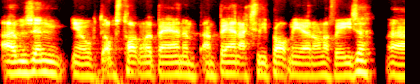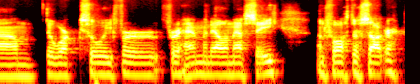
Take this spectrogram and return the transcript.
I was in, you know, I was talking with Ben, and, and Ben actually brought me out on a visa um, to work solely for for him and LMFC and foster soccer.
